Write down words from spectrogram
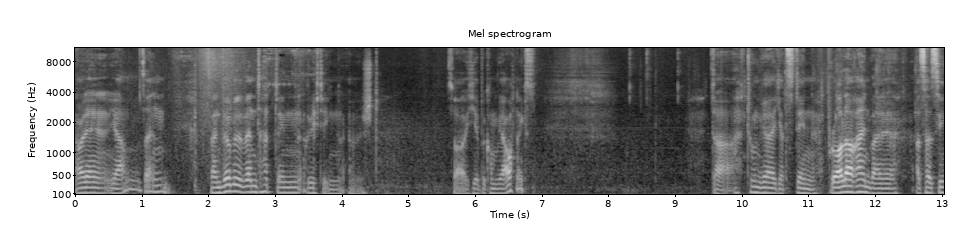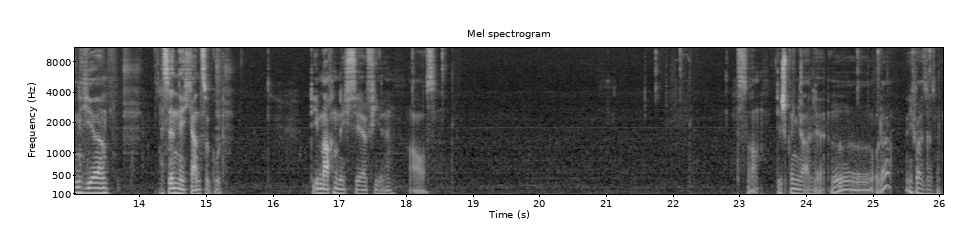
Aber der, ja, sein, sein Wirbelwind hat den richtigen erwischt. So, hier bekommen wir auch nichts. Da tun wir jetzt den Brawler rein, weil Assassinen hier sind nicht ganz so gut. Die machen nicht sehr viel aus. So, die springen ja alle, äh, oder? Ich weiß es nicht.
